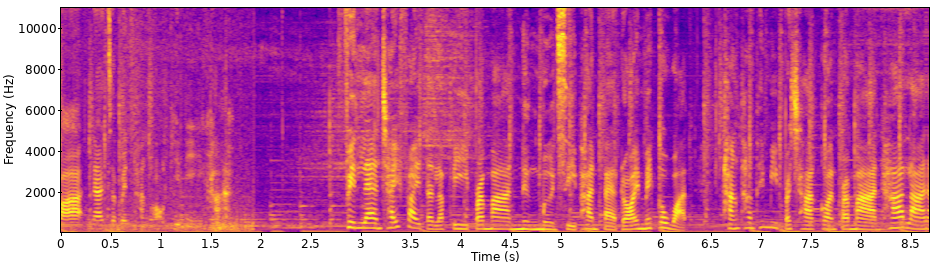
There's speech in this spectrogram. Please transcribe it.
ฟ้าน่าจะเป็นทางออกที่ดีค่ะ ฟินแลนด์ใช้ไฟแต่ละปีประมาณ 14,800 เมกะวัตต์ ทั้งทั้งที่มีประชากรประมาณ 5 ล้าน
